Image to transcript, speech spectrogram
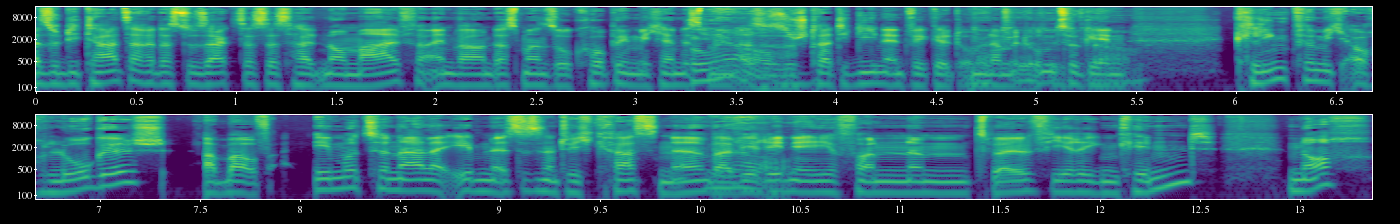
also die Tatsache, dass du sagst, dass das halt normal für einen war und dass man so Coping-Mechanismen, ja. also so Strategien entwickelt, um natürlich, damit umzugehen, klar. klingt für mich auch logisch, aber auf emotionaler Ebene ist es natürlich krass, ne? Weil ja. wir reden ja hier von einem zwölfjährigen Kind noch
